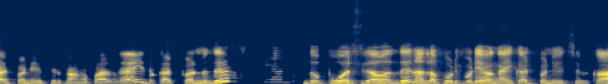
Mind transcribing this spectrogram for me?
கட் பண்ணி வச்சிருக்காங்க பாருங்க. இது கட் பண்ணது இந்த பூவரிசி தான் வந்து நல்லா பொடி பொடியா வெங்காயம் கட் பண்ணி வச்சிருக்கா.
